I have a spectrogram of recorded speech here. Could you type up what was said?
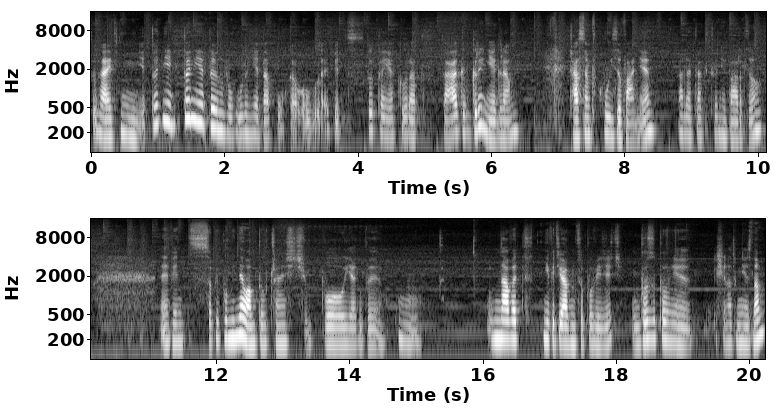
Słuchajcie, nie, to nie, to nie ten w ogóle, nie ta półka w ogóle, więc tutaj akurat tak, w gry nie gram. Czasem w quizowanie, ale tak to nie bardzo. E, więc sobie pominęłam tą część, bo jakby hmm, nawet nie wiedziałabym, co powiedzieć, bo zupełnie się na tym nie znam.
